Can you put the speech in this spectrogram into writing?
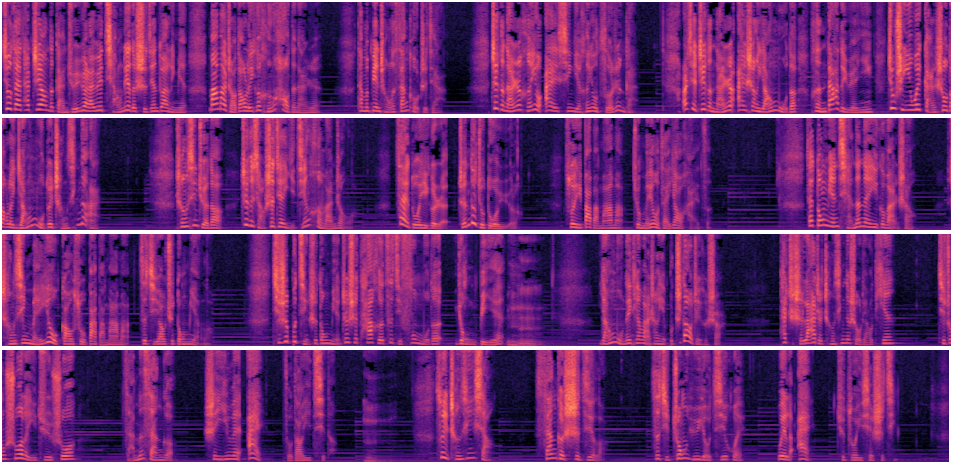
就在他这样的感觉越来越强烈的时间段里面，妈妈找到了一个很好的男人，他们变成了三口之家。这个男人很有爱心，也很有责任感，而且这个男人爱上养母的很大的原因，就是因为感受到了养母对程心的爱。程心觉得这个小世界已经很完整了，再多一个人真的就多余了，所以爸爸妈妈就没有再要孩子。在冬眠前的那一个晚上，程心没有告诉爸爸妈妈自己要去冬眠了。其实不仅是冬眠，这是他和自己父母的永别。嗯养母那天晚上也不知道这个事儿，她只是拉着程心的手聊天，其中说了一句说：“咱们三个是因为爱走到一起的。”嗯所以程心想，三个世纪了，自己终于有机会为了爱去做一些事情。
